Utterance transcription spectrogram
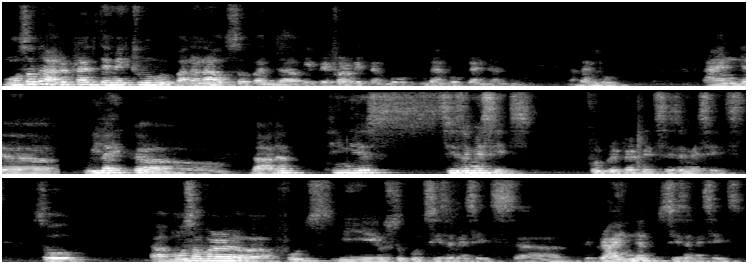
most of the other tribes they make through banana also, but uh, we prefer with bamboo, bamboo plant only, bamboo. And uh, we like uh, the other thing is sesame seeds, food prepared with sesame seeds. So uh, most of our uh, foods we used to put sesame seeds, uh, the grinded sesame seeds.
